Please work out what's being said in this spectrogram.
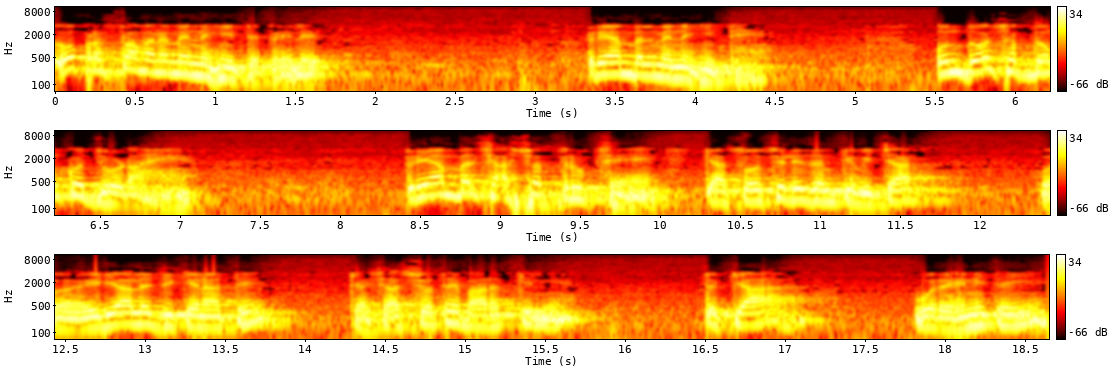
वो प्रस्तावना में नहीं थे पहले प्रियम्बल में नहीं थे उन दो शब्दों को जोड़ा है प्रियम्बल शाश्वत रूप से है। क्या सोशलिज्म के विचार आइडियोलॉजी के नाते क्या शाश्वत है भारत के लिए? तो क्या वो रहनी चाहिए?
